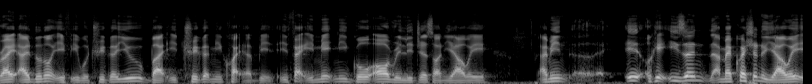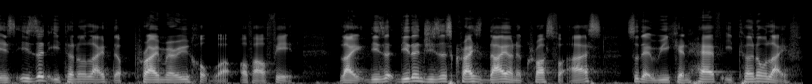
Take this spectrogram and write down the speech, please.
right? I don't know if it would trigger you, but it triggered me quite a bit. In fact, it made me go all religious on Yahweh. I mean, uh, it, okay, isn't my question to Yahweh is isn't eternal life the primary hope of our faith? Like, didn't Jesus Christ die on the cross for us so that we can have eternal life?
